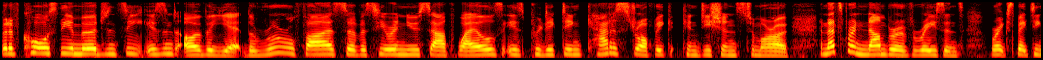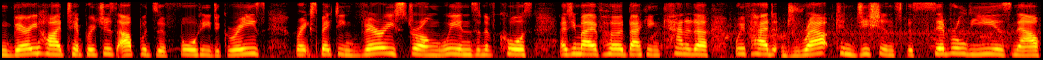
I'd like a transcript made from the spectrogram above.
but of course, the emergency isn't over yet. The Rural Fire Service here in New South Wales is predicting catastrophic conditions tomorrow. And that's for a number of reasons. We're expecting very high temperatures, upwards of 40 degrees. We're expecting very strong winds. And of course, as you may have heard back in Canada, we've had drought conditions for several years now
